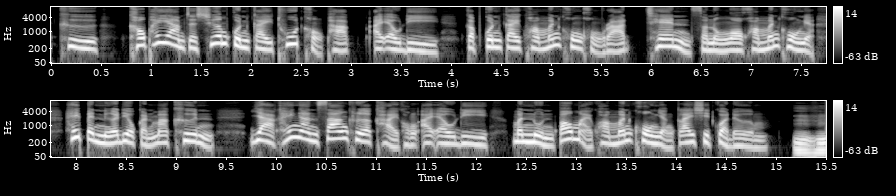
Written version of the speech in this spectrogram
กคือ เขาพยายามจะเชื่อมกลไกทูตของพรรค ILD กับกลไกความมั่นคงของรัฐ เช่น สนงงอความมั่นคงเนี่ยให้เป็นเนื้อเดียวกันมากขึ้น อยากให้งานสร้างเครือข่ายของ ILD มันหนุนเป้าหมายความมั่นคงอย่างใกล้ชิดกว่าเดิมอือฮึ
